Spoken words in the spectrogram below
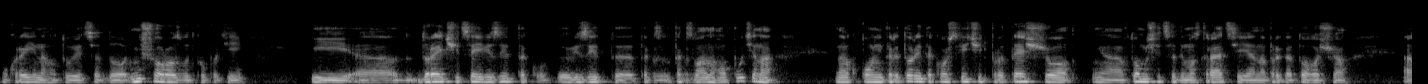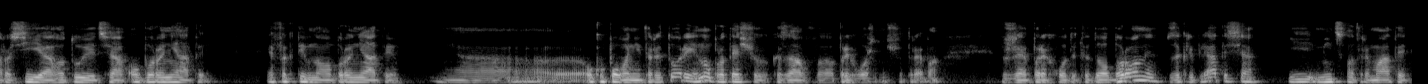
Україна готується до іншого розвитку подій. І, е, до речі, цей візит, так, візит е, так, так званого Путіна на окупованій території також свідчить про те, що в тому числі це демонстрація, наприклад, того, що Росія готується обороняти, ефективно обороняти окуповані території. Ну про те, що казав Пригожин, що треба вже переходити до оборони, закріплятися і міцно тримати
